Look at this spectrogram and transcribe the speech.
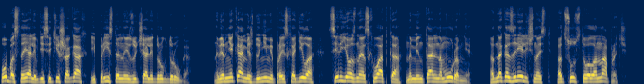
Оба стояли в десяти шагах и пристально изучали друг друга. Наверняка между ними происходила серьезная схватка на ментальном уровне, однако зрелищность отсутствовала напрочь.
